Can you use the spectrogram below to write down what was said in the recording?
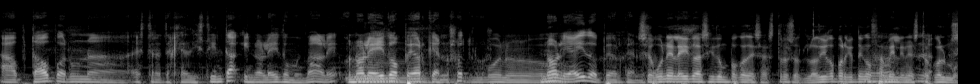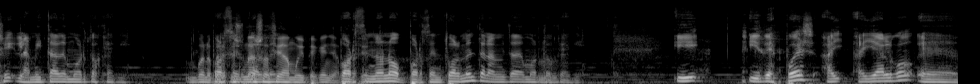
ha optado por una estrategia distinta y no le ha ido muy mal, ¿eh? O no le ha ido peor que a nosotros. Mm, Bueno, No le ha ido peor que a nosotros. según he leído ha sido un poco desastroso. Lo digo porque tengo No, familia en Estocolmo. Sí, la mitad de muertos que aquí. Bueno, pero es una sociedad muy pequeña. por no, no, porcentualmente la mitad de Mm. muertos que aquí. Y, y después hay, hay algo... eh,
